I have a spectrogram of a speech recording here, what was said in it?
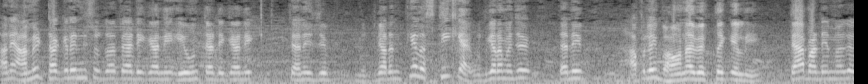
आणि अमित ठाकरेंनी सुद्धा त्या ठिकाणी येऊन त्या ठिकाणी त्यांनी जे उद्घाटन केलंच ठीक आहे. उद्घाटन म्हणजे त्यांनी आपली भावना व्यक्त केली. त्या पाठीमागे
